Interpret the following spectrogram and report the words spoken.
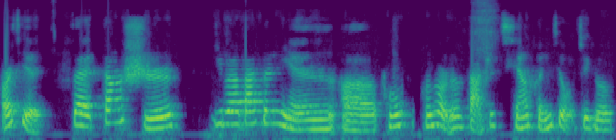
而且在当时一八八三年，呃，彭彭德尔顿法之前很久，这个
